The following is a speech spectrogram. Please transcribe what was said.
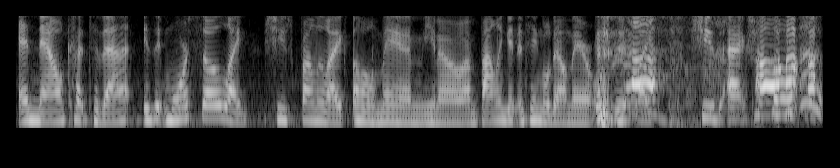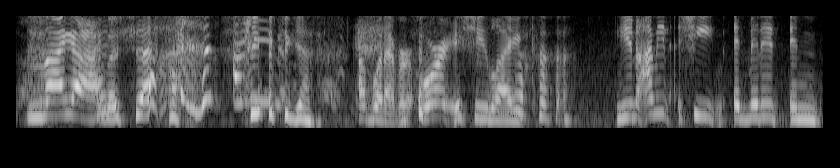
and now cut to that, is it more so like she's finally like, oh man, you know, I'm finally getting a tingle down there? Or is it like she's actually, oh my gosh. Michelle, keep it together. uh, whatever? Or is she like, you know, I mean, she admitted in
